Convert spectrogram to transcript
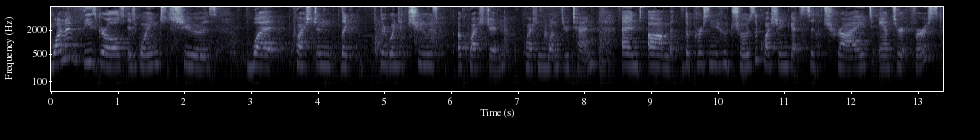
one of these girls is going to choose what question, like, they're going to choose a question, question one through 10, and um, the person who chose the question gets to try to answer it first.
